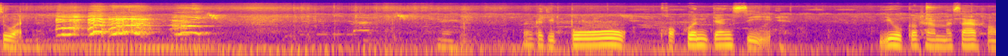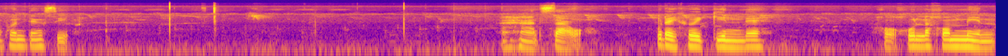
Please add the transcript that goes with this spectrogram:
สวนเพิ่นก็สิปลูกของเพิ่นจังสีอยู่กับธรรมชาติของเพิ่นจังสีอาหารเสาร์ผู้ใดเคยกินเด้ ขอคนละคอมเมนต์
